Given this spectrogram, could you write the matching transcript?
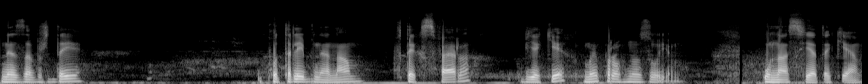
не завжди потрібне нам в тих сферах, в яких ми прогнозуємо. У нас є таке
